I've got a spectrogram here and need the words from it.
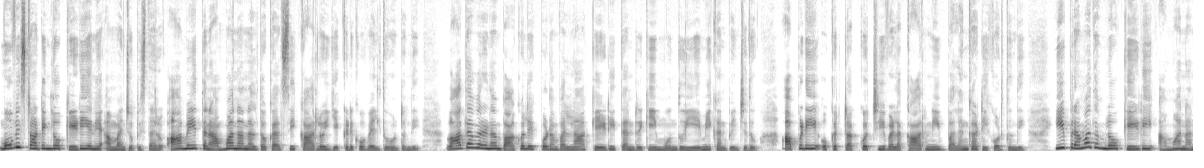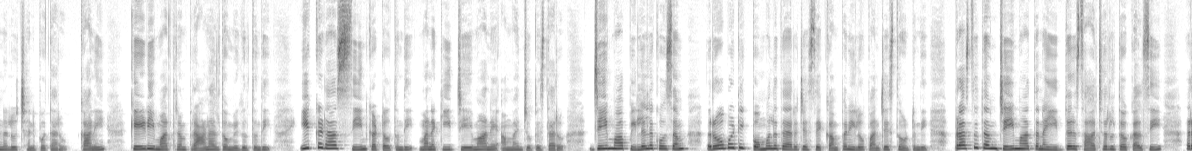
Movie స్టార్టింగ్లో కేడీ అనే అమ్మాయిని చూపిస్తారు. ఆమె తన అమ్మా నాన్నలతో కలిసి కారులో ఎక్కడికో వెళ్తూ ఉంటుంది. వాతావరణం బాగోలేకపోవడం వలన కేడీ తండ్రికి ముందు ఏమీ కనిపించదు. అప్పుడే ఒక ట్రక్ వచ్చి వాళ్ళ కారుని బలంగా టీ కొడుతుంది. ఈ ప్రమాదంలో కేడీ అమ్మా నాన్నలు చనిపోతారు. కానీ కేడీ మాత్రం ప్రాణాలతో మిగులుతుంది. ఇక్కడ సీన్ కట్ అవుతుంది. మనకి జేమా అనే అమ్మాయిని చూపిస్తారు. జేమా పిల్లల కోసం రోబోటిక్ బొమ్మలు తయారు చేసే కంపెనీలో పనిచేస్తూ ఉంటుంది. ప్రస్తుతం జేమా తన ఇద్దరు సహచరులతో కలిసి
